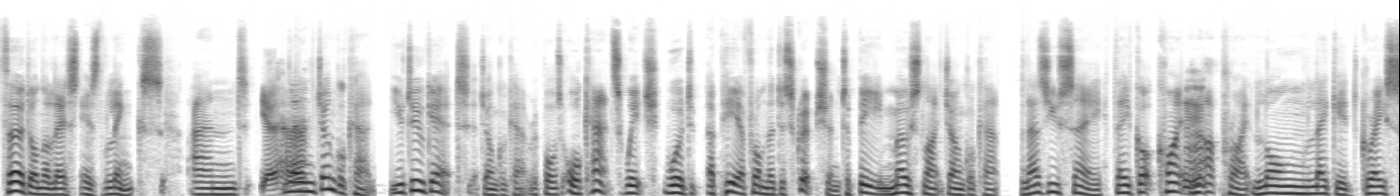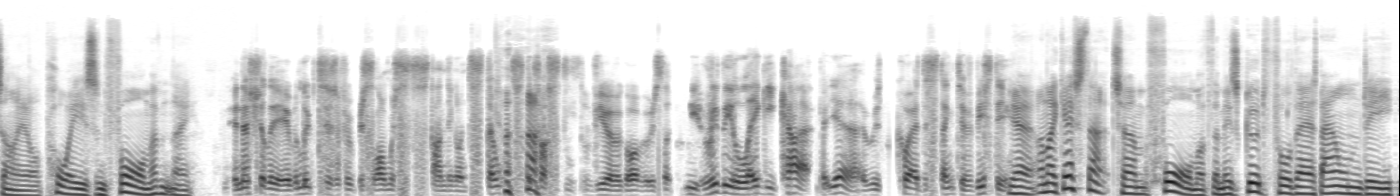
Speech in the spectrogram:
Third on the list is lynx, and Yeah. then jungle cat. You do get jungle cat reports, or cats which would appear from the description to be most like jungle cat. And as you say, they've got quite an upright, long legged, gracile poise and form, haven't they? Initially, it looked as if it was almost standing on stilts. the first view I got of it was like a really leggy cat. But yeah, it was quite a distinctive beastie. Yeah, and I guess that um, form of them is good for their boundy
